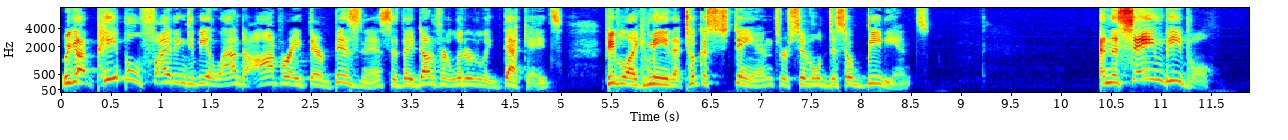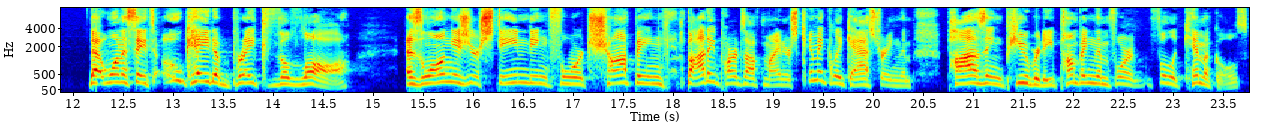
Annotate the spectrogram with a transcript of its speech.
We got people fighting to be allowed to operate their business as they've done for literally decades. People like me that took a stand through civil disobedience. And the same people that want to say it's okay to break the law as long as you're standing for chopping body parts off minors, chemically castrating them, pausing puberty, pumping them for, full of chemicals,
